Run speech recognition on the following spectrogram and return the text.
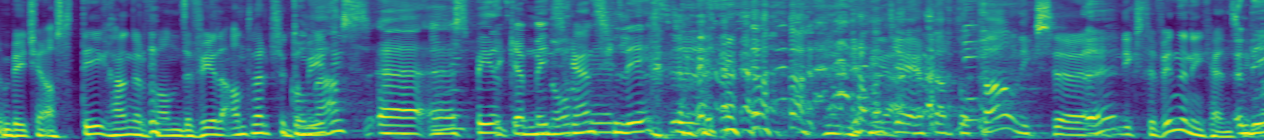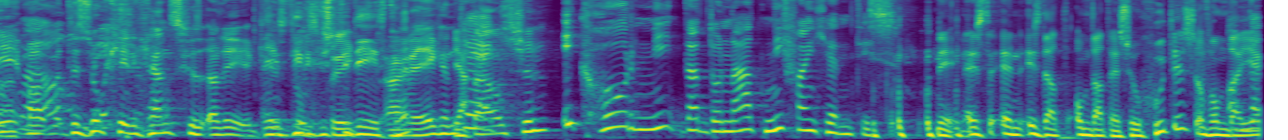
Een beetje als tegenhanger van de vele Antwerpse comedies? Eh, eh, speelt Ik heb een beetje Noorwegen. Gens geleerd. Ja, want jij hebt daar totaal niks, eh, niks te vinden in Gent. zeg Nee, maar. maar het is ook geen Gens... ge- Allee, ik Hij heeft hier gestudeerd, Haar hè? eigen Ja. taaltje. Ik hoor niet dat Donaat niet van Gent is. Nee, is, en is dat omdat hij zo goed is of omdat, Omdat jij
